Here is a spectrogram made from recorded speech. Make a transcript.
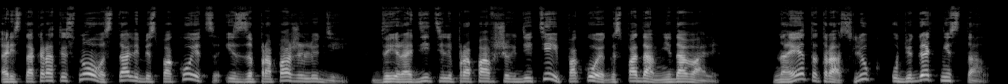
Аристократы снова стали беспокоиться из-за пропажи людей. Да и родители пропавших детей покоя господам не давали. На этот раз Люк убегать не стал.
